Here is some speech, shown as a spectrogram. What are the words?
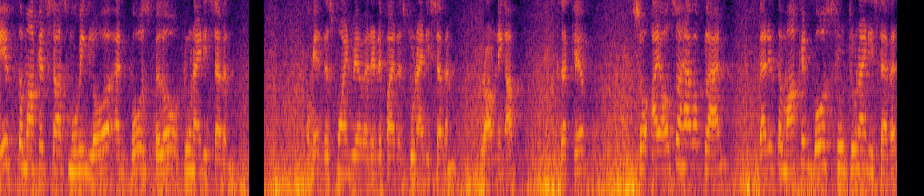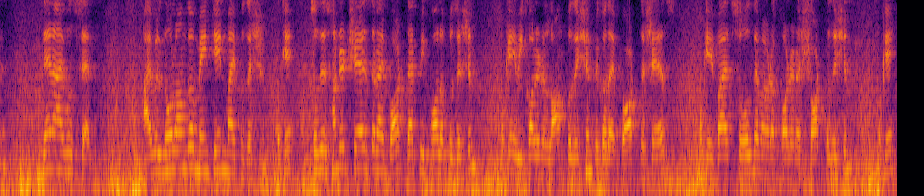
if the market starts moving lower and goes below 297, okay, this point we have identified as 297, rounding up. Is that clear? So I also have a plan that if the market goes through 297, then I will sell. I will no longer maintain my position. Okay, so this 100 shares that I bought that we call a position. Okay, we call it a long position because I bought the shares. Okay, if I had sold them, I would have called it a short position. Okay,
